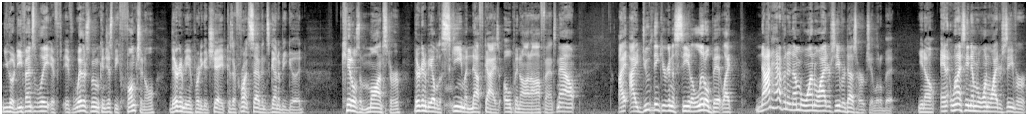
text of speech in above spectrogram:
you go defensively if if Witherspoon can just be functional, they're going to be in pretty good shape because their front seven's going to be good. Kittle's a monster. They're going to be able to scheme enough guys open on offense. Now, I I do think you're going to see it a little bit like not having a number one wide receiver does hurt you a little bit, you know. And when I say number one wide receiver,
